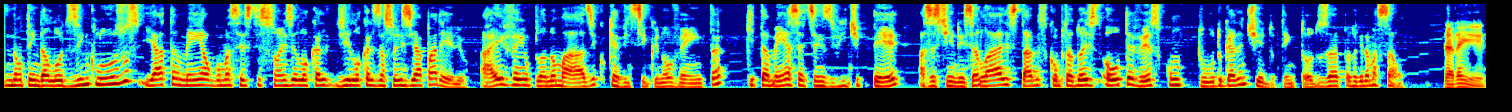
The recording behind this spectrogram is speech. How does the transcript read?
não tem downloads inclusos e há também algumas restrições de, local, de localizações de aparelho. Aí vem o plano básico, que é R$25,90, que também é 720p, assistindo em celulares, tablets, computadores ou TVs com tudo garantido. Tem todos a programação. Pera aí,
